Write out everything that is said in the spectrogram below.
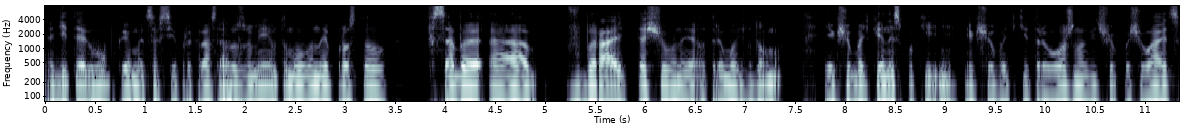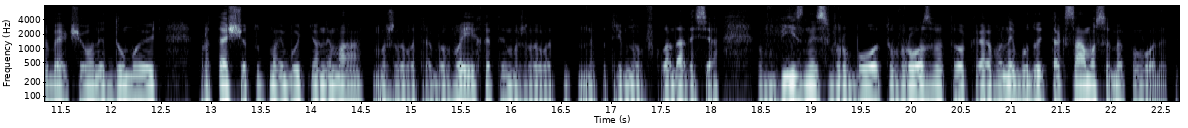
Е, Діти як губки, ми це всі прекрасно Так. розуміємо, тому вони просто в себе вбирають те, що вони отримують вдома. Якщо батьки неспокійні, якщо батьки тривожно почувають себе, якщо вони думають про те, що тут майбутнього нема, можливо, треба виїхати, можливо, не потрібно вкладатися в бізнес, в роботу, в розвиток, е, вони будуть так само себе поводити.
